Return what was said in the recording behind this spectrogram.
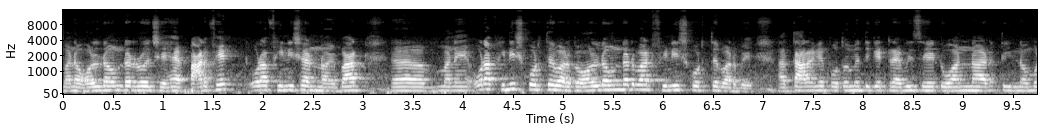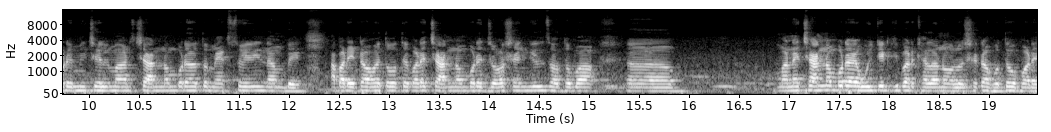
মানে অলরাউন্ডার রয়েছে। হ্যাঁ পারফেক্ট ওরা ফিনিশার নয় বাট মানে ওরা ফিনিশ করতে পারবে। অলরাউন্ডার বাট ফিনিশ করতে পারবে। আর তার আগে প্রথমের দিকে ট্র্যাভিস হেড ওয়ার্নার তিন নম্বরে মিচেল মার্চ চার নম্বরে হয়তো ম্যাক্সওয়েলই নামবে। আবার এটা হয়তো হতে পারে চার নম্বরে জশ অ্যাঙ্গেলস অথবা মানে চার নম্বরে উইকেট কিপার খেলানো হলো, সেটা হতেও পারে।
